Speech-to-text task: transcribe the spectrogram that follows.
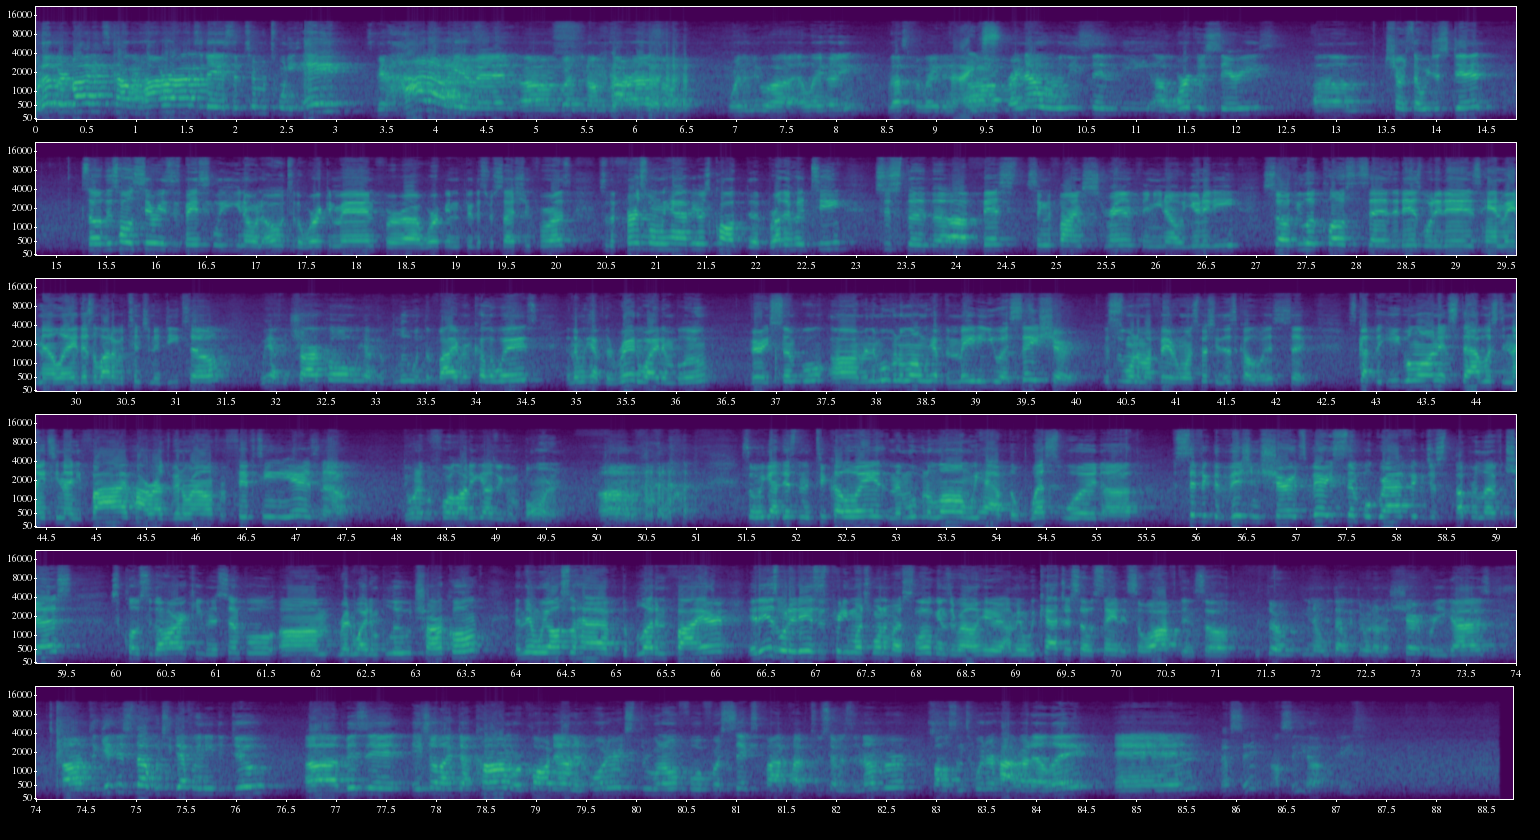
What up, everybody? It's Calvin Hot Rod. Today is September 28th. It's been hot out here, man. Um, but you know, I'm in Hot Rod, so I'm wearing the new uh, LA hoodie. That's for later. Nice. Um, right now, we're releasing the uh, Workers series um, shirts that we just did. So this whole series is basically, you know, an ode to the working man for uh, working through this recession for us. So the first one we have here is called the Brotherhood Tee. It's just the, the uh, fist signifying strength and, you know, unity. So if you look close, it says it is what it is, handmade in LA. There's a lot of attention to detail. We have the charcoal, we have the blue with the vibrant colorways, and then we have the red, white, and blue. Very simple. Um, and then moving along, we have the Made in USA shirt. This is one of my favorite ones, especially this colorway. It's sick. It's got the eagle on it, established in 1995. Hot Rod's been around for 15 years now. Doing it before a lot of you guys were even born. Um, so we got this in the two colorways, and then moving along, we have the Westwood uh, Pacific Division shirts. Very simple graphic, just upper left chest. It's close to the heart, keeping it simple. Um, red, white, and blue charcoal. And then we also have the blood and fire. It is what it is is pretty much one of our slogans around here. I mean, we catch ourselves saying it so often, so we throw, you know, we thought we'd throw it on a shirt for you guys. Um, to get this stuff, what you definitely need to do, uh, visit hrlife.com or call down and order. It's 310-446-5527 is the number. Follow us on Twitter, Hot Rod LA. And that's it. I'll see y'all. Peace.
